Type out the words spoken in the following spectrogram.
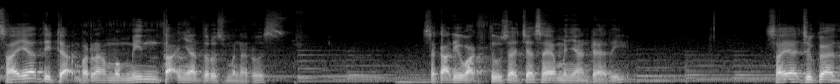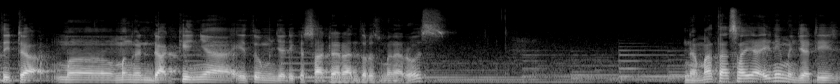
Saya tidak pernah memintanya terus-menerus sekali waktu saja saya menyadari saya juga tidak me menghendakinya itu menjadi kesadaran terus-menerus. Nah, mata saya ini menjadi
